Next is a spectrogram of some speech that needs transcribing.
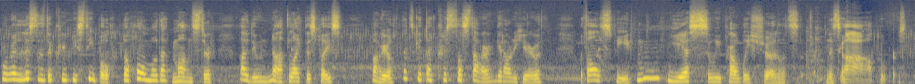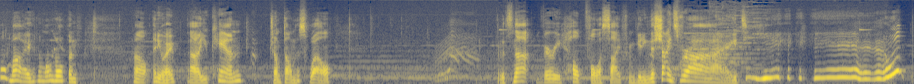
Well, this is the creepy steeple, the home of that monster. I do not like this place. Mario, let's get that crystal star and get out of here with with all speed. Hmm, yes, we probably should. Let's this. Ah, poopers. Oh my, it won't open. Well, anyway, uh, you can jump down this well. But it's not very helpful aside from getting the shines Sprite! Yeah! Whoop!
